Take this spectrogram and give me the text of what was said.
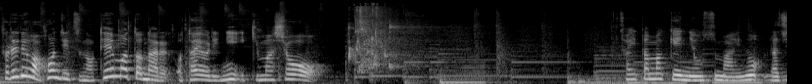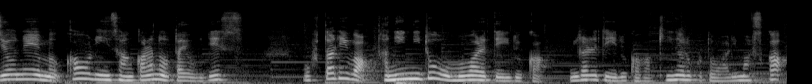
それでは本日のテーマとなるお便りに行きましょ埼玉県にお住まいのラジオネームかおりんさんからのお便りです。お二人は他人にどう思われているか見られているかが気になることはありますか？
